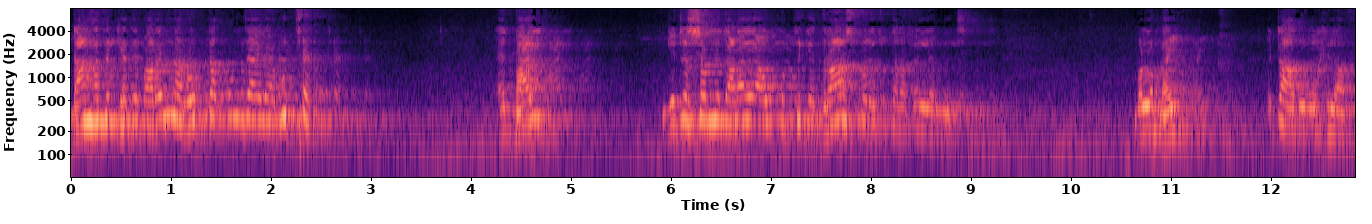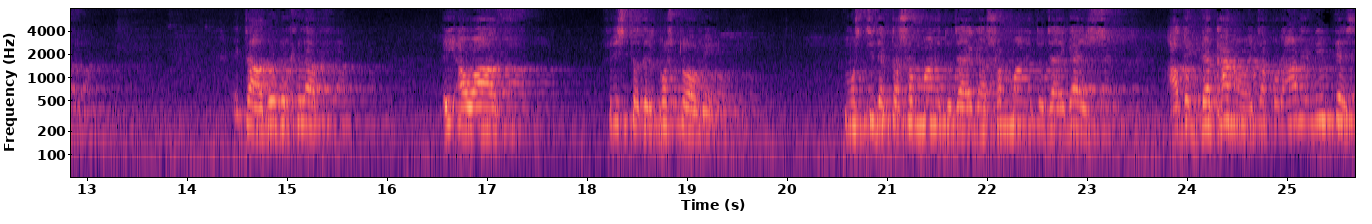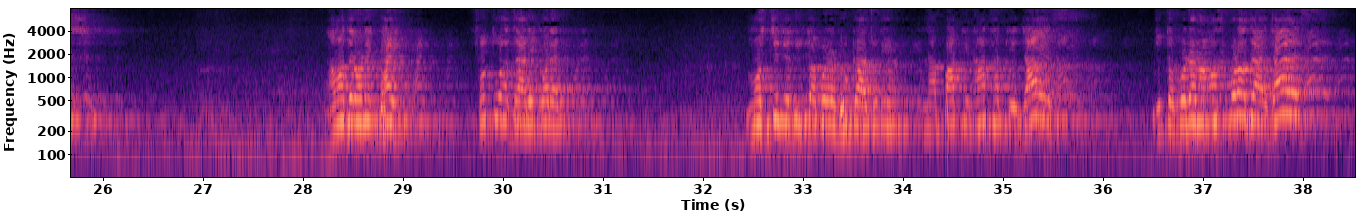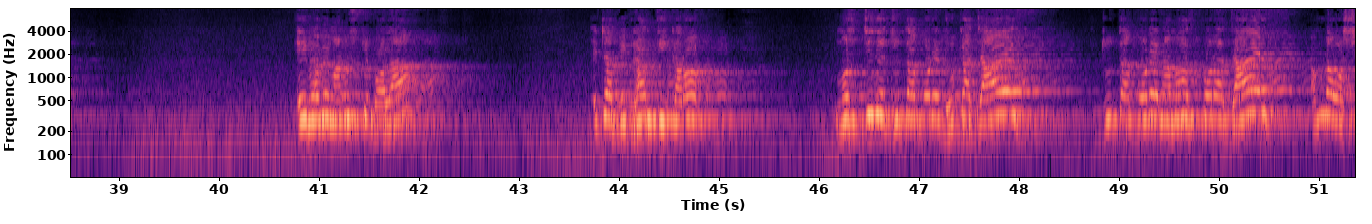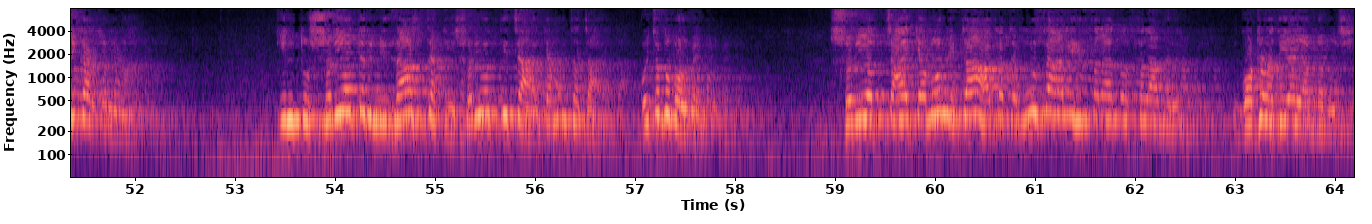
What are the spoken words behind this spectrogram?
ডান হাতে খেতে পারেন না, রোগটা কোন জায়গায় বুঝছেন? এক ভাই গেটের সামনে দাঁড়ায় উপর থেকে দ্রাস করে জুতারা ফেললেন নিচ্ছে বললাম, ভাই, এটা আদবের খিলাফ। এটা আদবের খিলাফ। এই আওয়াজ ফ্রিস্তাদের কষ্ট হবে। মসজিদ একটা সম্মানিত জায়গা, সম্মানিত জায়গায় আদব দেখানো, এটা কোরআনের নির্দেশ। আমাদের অনেক ভাই ফতুয়া জারি করেন। মসজিদে জুতা পরে ঢুকা, যদি না পাকি না থাকে, জায়েজ। জুতা পরে নামাজ পড়া যায়, জায়েজ। এইভাবে মানুষকে বলা, এটা বিভ্রান্তি কারণ মসজিদে জুতা পরে ঢুকা যায় জুতা পরে নামাজ পড়া যায় আমরা অস্বীকার করি না। কিন্তু শরীয়তের মিজাজটা কি? শরীয়ত কি চায়? কেমনটা চায়? ওইটা তো বলবেন। শরীয়ত চায় কেমন? এটা হজরত মুসা আলী সালামের ঘটনা দিয়ে আমরা বুঝি।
